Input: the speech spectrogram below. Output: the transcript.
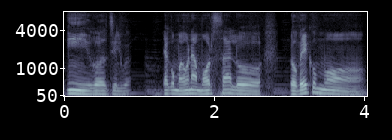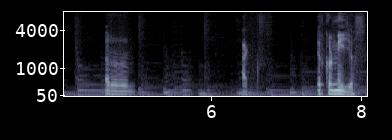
amigos. Y el weón, ya como es una morsa, lo, lo ve como. Señor colmillos.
